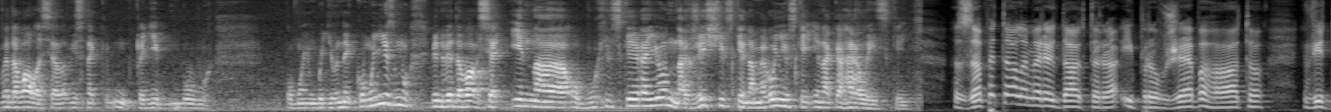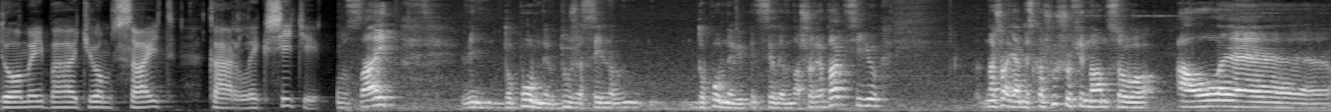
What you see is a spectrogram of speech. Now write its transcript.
видавалося вісник. ну, Тоді був, по-моєму, будівник комунізму. Він видавався і на Обухівський район, на Ржищівський, на Миронівський, і на Кагарлицький. Запитали ми редактора і про вже багато відомий багатьом сайт Карлик Сіті. сайт. Він доповнив дуже сильно доповнив і підсилив нашу редакцію. На жаль, я не скажу, що фінансово, але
